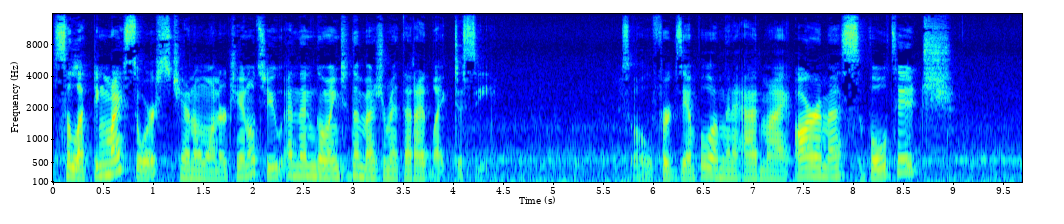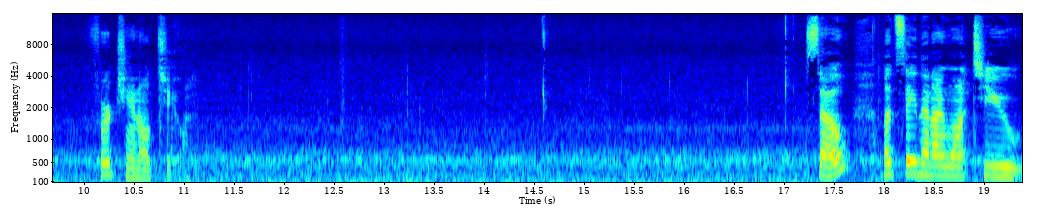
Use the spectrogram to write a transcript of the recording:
selecting my source, channel 1 or channel 2, and then going to the measurement that I'd like to see. So for example, I'm going to add my RMS voltage for channel 2. So let's say that I want to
